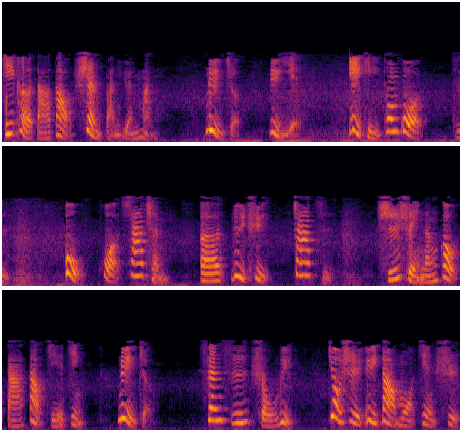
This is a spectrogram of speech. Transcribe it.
即可达到圣凡圆满。律者，律也，一体通过子布或沙尘，而滤去渣子，使水能够达到洁净。虑者，深思熟虑，就是遇到某件事，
